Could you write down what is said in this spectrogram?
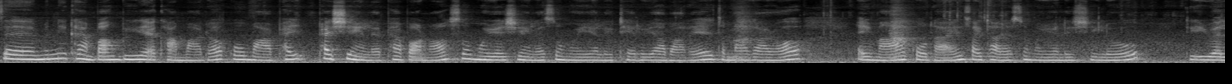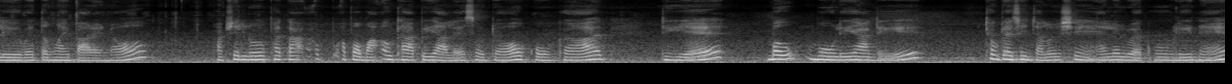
10မိနစ်ခန့်ပေါင်းပြီးတဲ့အခါမှာတော့ကိုယ်မှာဖက်ဖက်ရှင်လည်းဖက်ပေါ့နော်စုံမွေရရှင်လည်းစုံမွေရလေးထည့်လို့ရပါတယ်ကျွန်မကတော့အိမ်မှာကိုယ်တိုင်စိုက်ထားတဲ့စုံမွေရလေးရှိလို့ဒီရွက်လေးကိုပဲသုံးလိုက်ပါတယ်နော်ဘာဖြစ်လို့ဖက်ကအပေါ်မှာအုပ်ထားပေးရလဲဆိုတော့ကိုကဒီရဲ့မုတ်မိုလေးကနေထုတ်တဲ့ချိန်ကြလို့ရှိရင်လွယ်လွယ်ကူလေးနဲ့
